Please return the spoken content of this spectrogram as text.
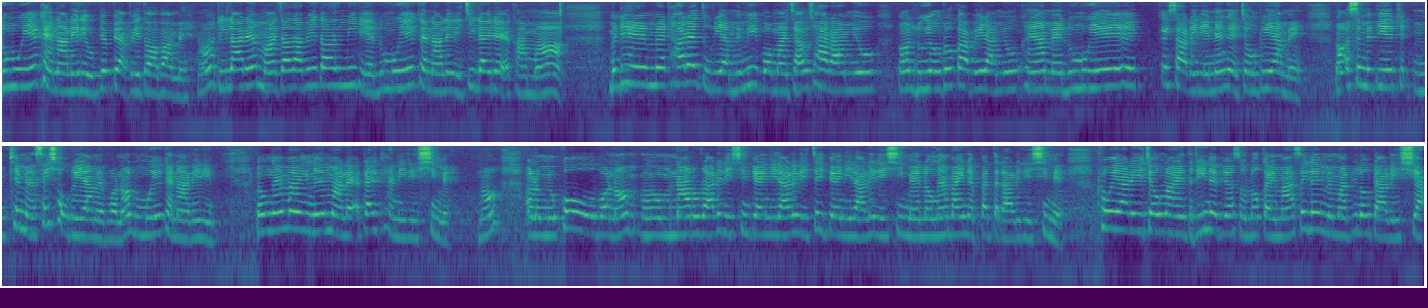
လူမှုရေးခန္ဓာလေးတွေကိုပြက်ပြက်ပေးသွားပါမယ်เนาะဒီလာထဲမှာကြာသာပရိသတ်သမီးတွေရဲ့လူမှုရေးခန္ဓာလေးတွေကြည့်လိုက်တဲ့အခါမှာ မတင်မထားတဲ့သူတွေကမိမိအပေါ်မှာကြောက်ချတာမျိုးနော်လူယုံဒုက္ခပေးတာမျိုးခံရမယ်လူမှုရေး ကိစ္စလေးတွေနဲ့ငယ်ကြုံတွေ့ရမယ်။နော်အစမပြေဖြစ်မယ်စိတ်ရှုပ်တွေ့ရမယ်ပေါ့နော်လူမျိုးရေးခန္ဓာလေးတွေလုပ်ငန်းပိုင်းနဲ့မှလည်းအတိုက်ခံနေတွေရှိမယ်နော်အဲ့လိုမျိုးကိုပေါ့နော်မနာလိုတာလေးတွေရှင်ပြိုင်နေတာလေးတွေကြိတ်ပြိုင်နေတာလေးတွေရှိမယ်လုပ်ငန်းပိုင်းနဲ့ပတ်သက်တာလေးတွေရှိမယ်ထိုးရတွေကြုံလာရင်သတိနဲ့ပြောဆိုလောက်ကင်မှာစိတ်လိုက်မြန်မာပြုလုပ်တာလေးရှာ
